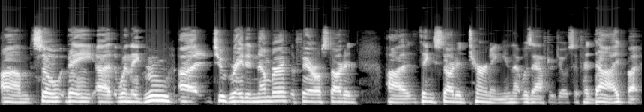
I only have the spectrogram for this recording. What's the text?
Um, so they uh, when they grew uh, too great in number, the Pharaoh started uh, things started turning, and that was after Joseph had died. But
